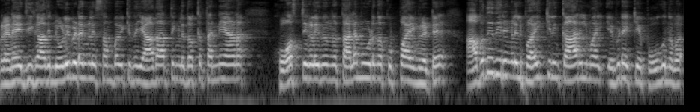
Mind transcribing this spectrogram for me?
പ്രണയ ജിഹാദിന്റെ ഒളിവിടങ്ങളിൽ സംഭവിക്കുന്ന യാഥാർത്ഥ്യങ്ങൾ ഇതൊക്കെ തന്നെയാണ്. ഹോസ്റ്റലുകളിൽ നിന്ന് തലമൂടുന്ന കുപ്പായങ്ങളിട്ട് അവധി ദിനങ്ങളിൽ ബൈക്കിലും കാറിലുമായി എവിടേക്ക് പോകുന്നവർ.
